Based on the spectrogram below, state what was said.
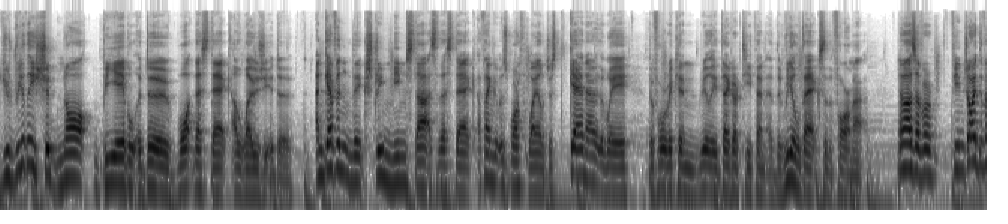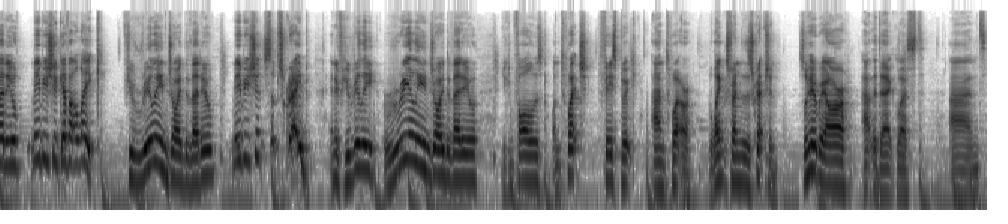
you really should not be able to do what this deck allows you to do. And given the extreme meme stats of this deck, I think it was worthwhile just getting out of the way before we can really dig our teeth into the real decks of the format. Now as ever, if you enjoyed the video, maybe you should give it a like. If you really enjoyed the video, maybe you should subscribe. And if you really, really enjoyed the video, you can follow us on Twitch, Facebook, and Twitter. The links are in the description. So here we are at the deck list, and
